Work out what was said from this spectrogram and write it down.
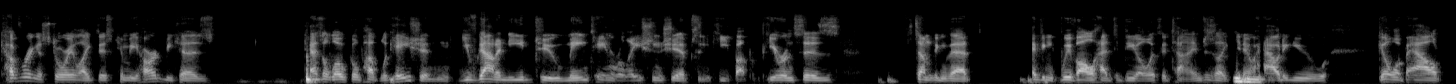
covering a story like this can be hard because as a local publication, you've got to need to maintain relationships and keep up appearances. Something that I think we've all had to deal with at times is like, you know, mm-hmm. how do you go about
